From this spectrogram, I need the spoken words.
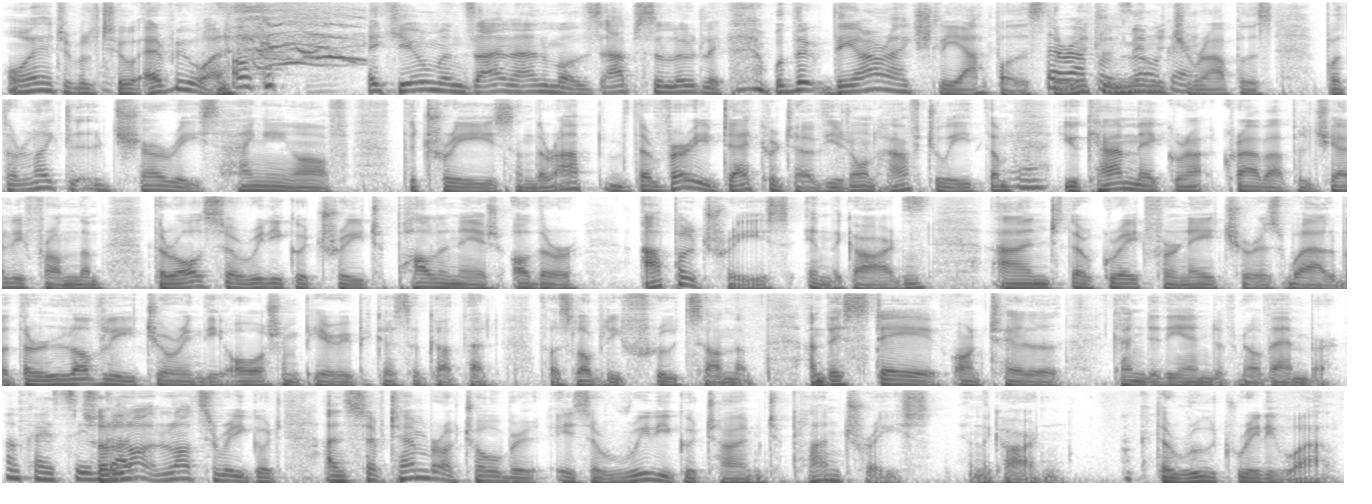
Oh, edible to everyone. Okay. Humans and animals, absolutely. Well, they're, actually apples. They're, They're little miniature okay. apples, but they're like little cherries hanging off the trees, and they're ap- they're very decorative. You don't have to eat them. Yeah. You can make gra- crab apple jelly from them. They're also a really good tree to pollinate other apple trees in the garden, and they're great for nature as well. But they're lovely during the autumn period because they've got that those lovely fruits on them, and they stay until kind of the end of November. Okay, so so lo- lots of really good. And September, October is a really good time to plant trees in the garden. Okay. They root really well.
